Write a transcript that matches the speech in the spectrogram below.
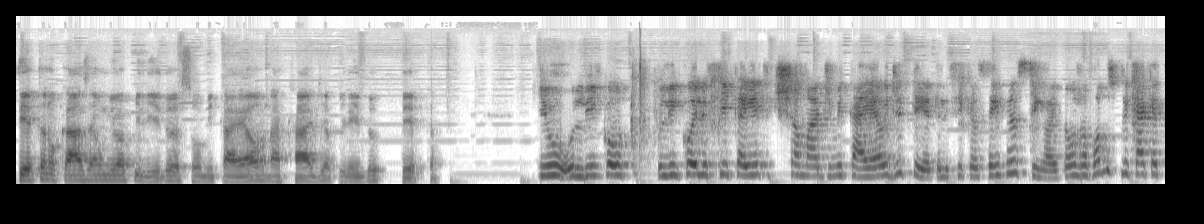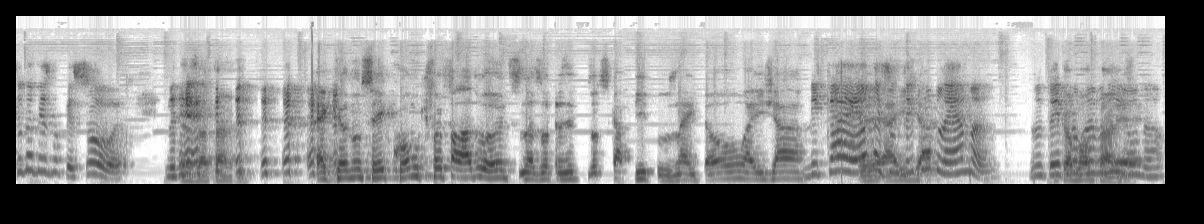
Teta, no caso, é o meu apelido. Eu sou o Mikael Nakad, apelido Teta. E o, o, Lincoln, o Lincoln ele fica entre te chamar de Mikael e de Teta. Ele fica sempre assim, ó. Então já vamos explicar que é tudo a mesma pessoa. Né? Exatamente. é que eu não sei como que foi falado antes nas outras nos outros capítulos, né? Então aí já. Mikael, é, mas não tem já... problema. Não tem Fica problema nenhum, não.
